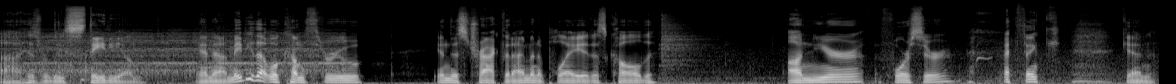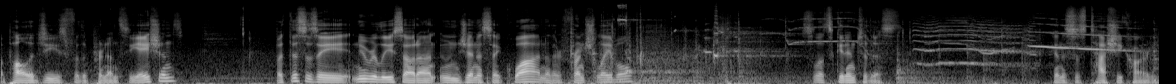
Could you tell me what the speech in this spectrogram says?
uh, his release Stadium. And uh, maybe that will come through in this track that I'm going to play. It is called Onur Forcer, I think. Again, apologies for the pronunciations. But this is a new release out on Un Je ne sais quoi, another French label. So let's get into this. And this is Tashi Tashikardi.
